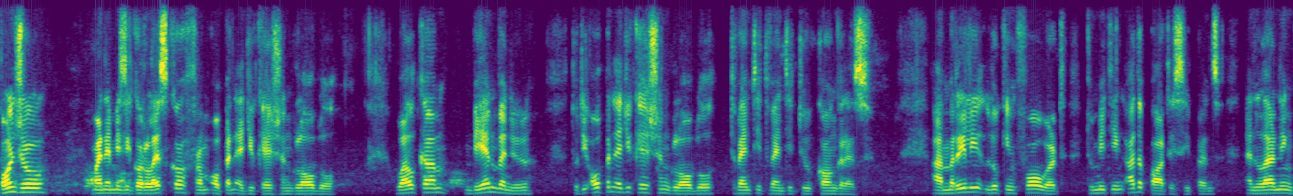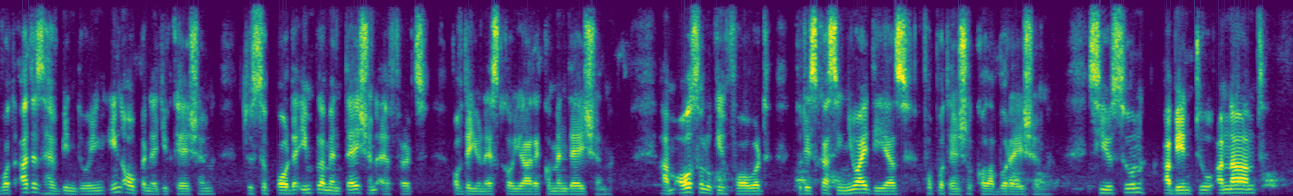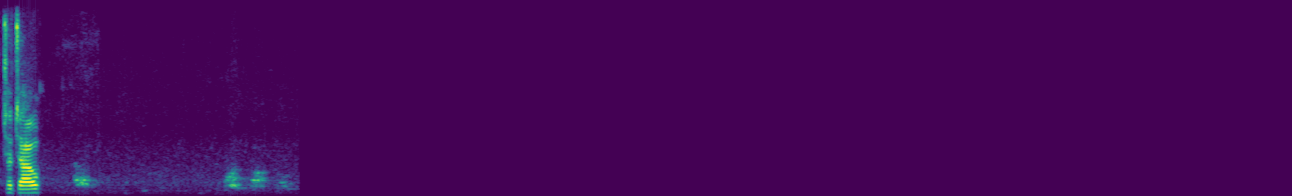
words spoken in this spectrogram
Bonjour, my name is Igor Lesko from Open Education Global. Welcome, bienvenue to the Open Education Global 2022 Congress. I'm really looking forward to meeting other participants and learning what others have been doing in open education to support the implementation efforts of the UNESCO YA recommendation. I'm also looking forward to discussing new ideas for potential collaboration. See you soon. À bientôt à Ciao, ciao.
